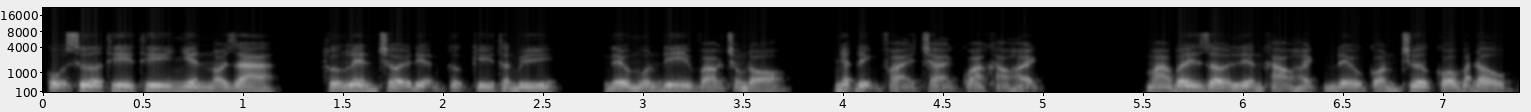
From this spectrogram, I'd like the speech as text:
Cổ xưa thi thi nhiên nói ra, hướng lên trời điện cực kỳ thần bí, nếu muốn đi vào trong đó, nhất định phải trải qua khảo hạch mà bây giờ liền khảo hạch đều còn chưa có bắt đầu,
